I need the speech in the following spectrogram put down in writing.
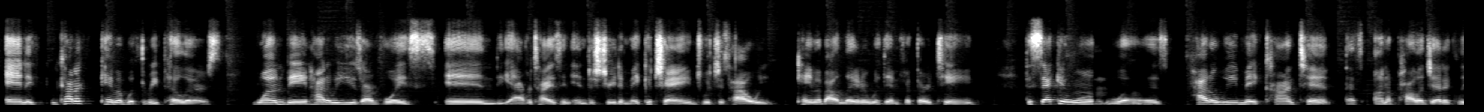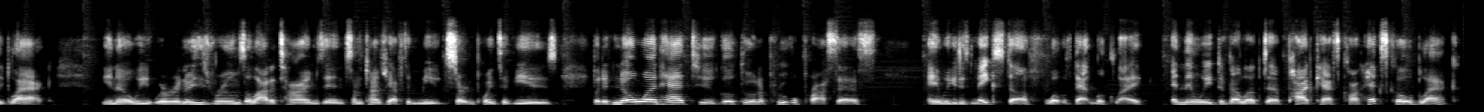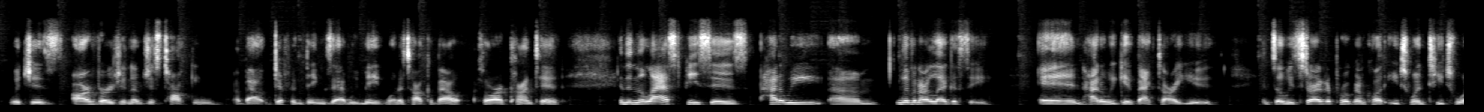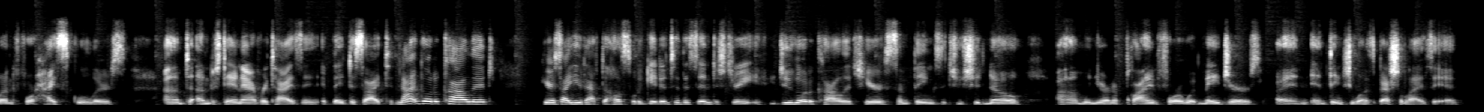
And it, we kind of came up with three pillars. One being, how do we use our voice in the advertising industry to make a change, which is how we came about later with In for 13. The second one mm-hmm. was how do we make content that's unapologetically black? You know, we, we're in these rooms a lot of times, and sometimes we have to mute certain points of views. But if no one had to go through an approval process and we could just make stuff, what would that look like? And then we developed a podcast called Hex Code Black, which is our version of just talking about different things that we may want to talk about. So, our content. And then the last piece is how do we um, live in our legacy and how do we give back to our youth? And so we started a program called Each One Teach One for high schoolers um, to understand advertising. If they decide to not go to college, here's how you'd have to hustle to get into this industry. If you do go to college, here's some things that you should know um, when you're applying for what majors and, and things you want to specialize in.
